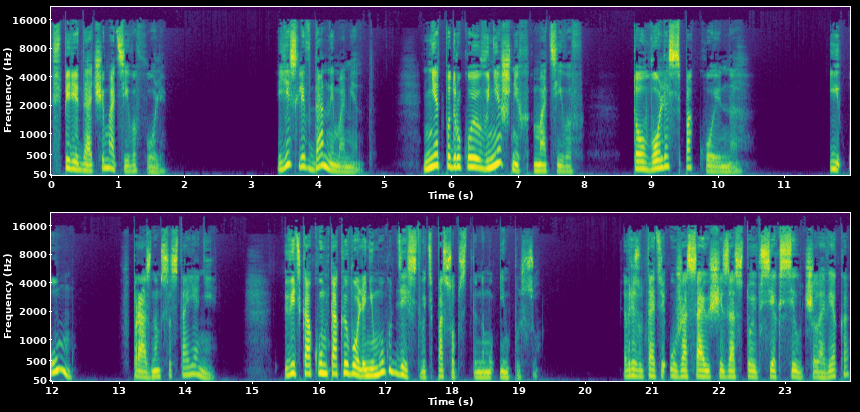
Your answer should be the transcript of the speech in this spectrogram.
в передаче мотивов воли. Если в данный момент нет под рукой внешних мотивов, то воля спокойна, и ум в праздном состоянии. Ведь как ум, так и воля не могут действовать по собственному импульсу. В результате ужасающий застой всех сил человека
